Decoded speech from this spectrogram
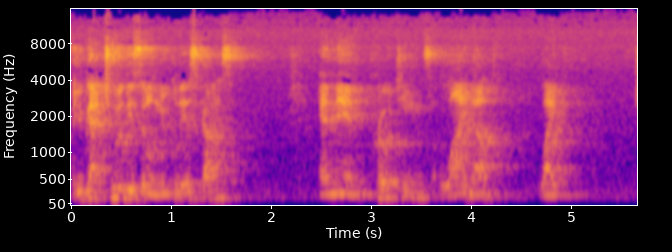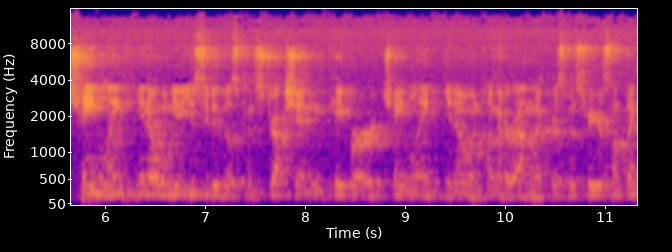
You've got two of these little nucleus guys, and then proteins line up like chain link, you know, when you used to do those construction paper chain link, you know, and hung it around the Christmas tree or something.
